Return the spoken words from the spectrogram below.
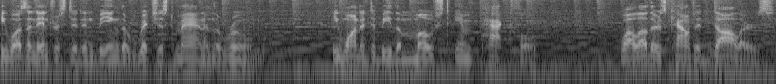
He wasn't interested in being the richest man in the room. He wanted to be the most impactful. While others counted dollars,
